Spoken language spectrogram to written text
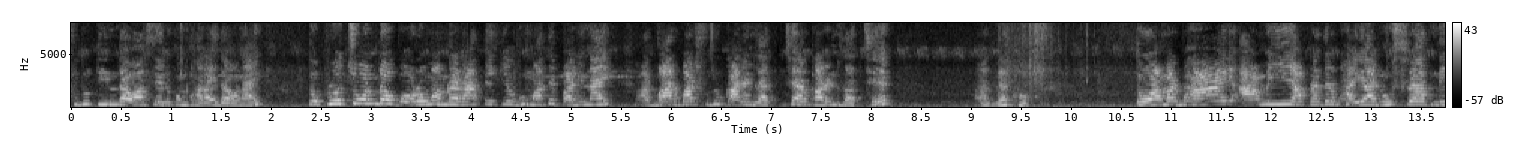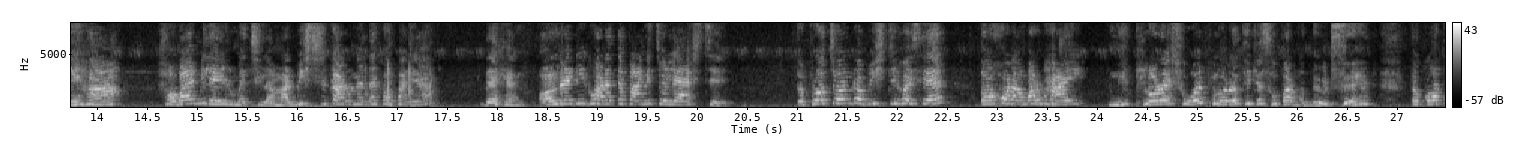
শুধু টিন দেওয়া আছে, এরকম ভাড়ায় দেওয়া নাই। তো প্রচণ্ড গরম, আমরা রাতে কেউ ঘুমাতে পারি নাই। আর বারবার শুধু কারেন্ট যাচ্ছে আর কারেন্ট যাচ্ছে। আর দেখো তো আমার ভাই, আমি, আপনাদের ভাইয়া, নুসরাত, নেহা, সবাই মিলে এই রুমে ছিলাম। আর বৃষ্টির কারণে দেখো ফারিয়া, দেখেন অলরেডি ঘরেতে পানি চলে আসছে। তো প্রচণ্ড বৃষ্টি হয়েছে, তখন আমার ভাই ফ্লোরে শুয়ে ফ্লোরে থেকে সোফার মধ্যে উঠছে। তো কত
